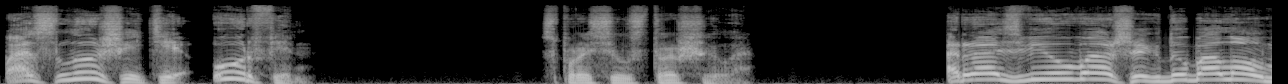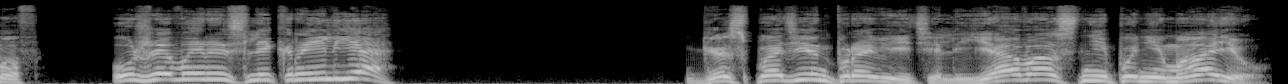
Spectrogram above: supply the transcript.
«Послушайте, Урфин», — спросил Страшила, — Разве у ваших дуболомов уже выросли крылья?» «Господин правитель, я вас не понимаю!»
